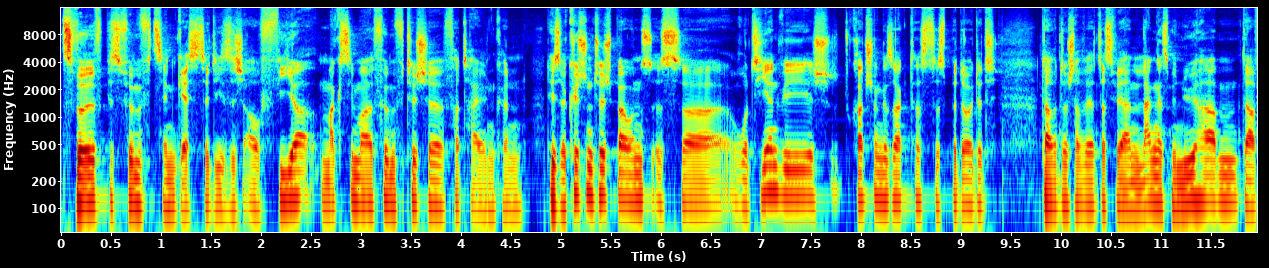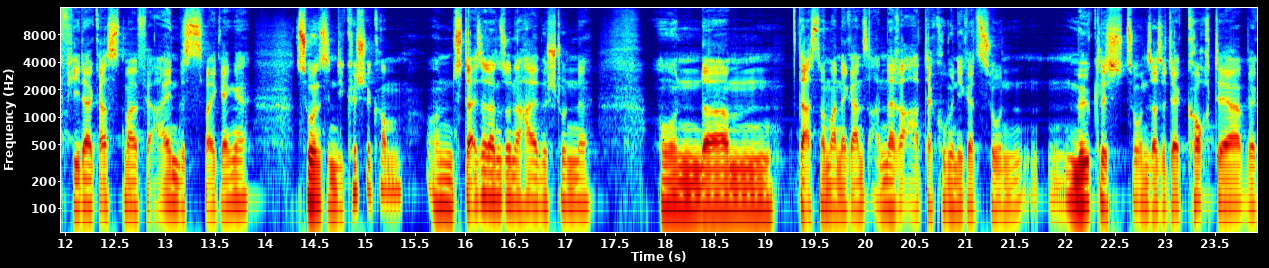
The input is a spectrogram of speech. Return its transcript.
12 bis 15 Gäste, die sich auf vier, maximal fünf Tische verteilen können. Dieser Küchentisch bei uns ist äh, rotierend, wie du gerade schon gesagt hast. Das bedeutet, dadurch, dass wir ein langes Menü haben, darf jeder Gast mal für ein bis zwei Gänge zu uns in die Küche kommen. Und da ist er dann so eine halbe Stunde. Und ähm, da ist nochmal eine ganz andere Art der Kommunikation möglich zu uns. Also der Koch, der, wir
